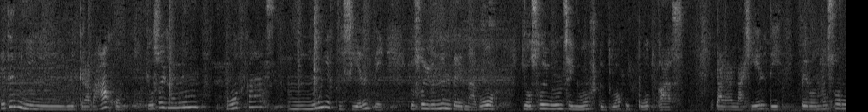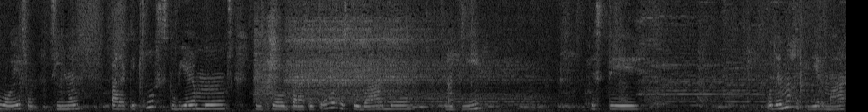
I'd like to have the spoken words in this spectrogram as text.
este es mi, mi trabajo. Yo soy un podcast muy eficiente. Yo soy un entrenador. Yo soy un señor que yo hago podcast para la gente. Pero no solo eso, sino para que todos estuviéramos, esto, para que todos estuvamos aquí. Este podemos estudiar más.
